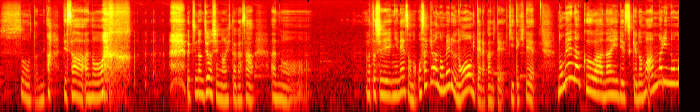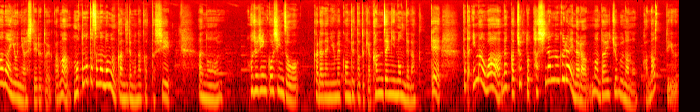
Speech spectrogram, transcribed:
そうだねあでさあの うちの上司の人がさあの私にねその「お酒は飲めるの?」みたいな感じで聞いてきて飲めなくはないですけど、まあ、んまり飲まないようにはしてるというかまあもともとそんな飲む感じでもなかったしあの補助人工心臓体に埋め込んでた時は完全に飲んでなくてただ今はなんかちょっとたしなむぐらいならまあ大丈夫なのかな？っていう。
